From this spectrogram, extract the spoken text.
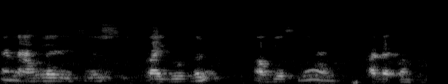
and Angular is used by Google obviously and other companies.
